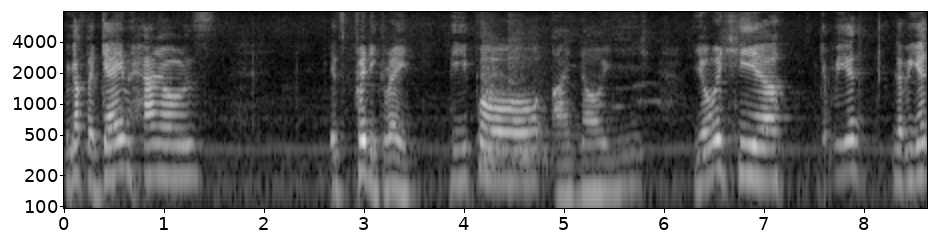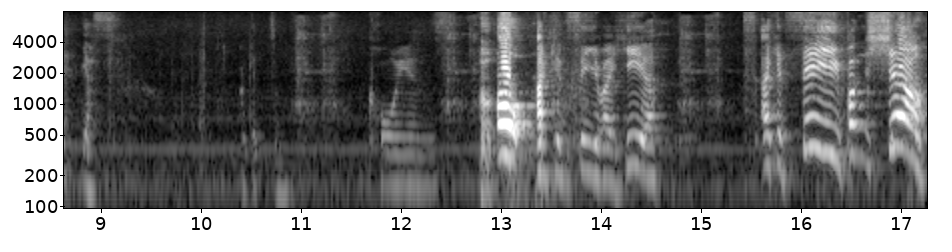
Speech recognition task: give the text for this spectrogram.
We got the game handles. It's pretty great. People, I know you. You're in here. Get me in. Let me in. Yes. I'll get some coins. Oh, I can see you right here. I can see you from the shelf.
